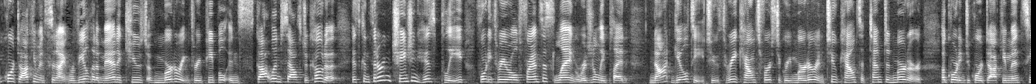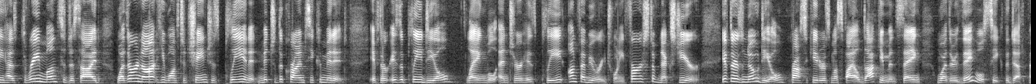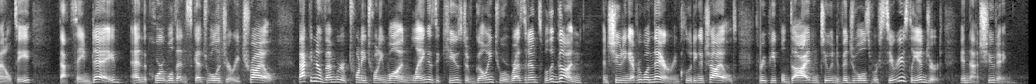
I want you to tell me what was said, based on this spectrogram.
New court documents tonight reveal that a man accused of murdering three people in Scotland, South Dakota, is considering changing his plea. 43 year old Francis Lange originally pled not guilty to three counts first degree murder and two counts attempted murder. According to court documents, he has three months to decide whether or not he wants to change his plea and admit to the crimes he committed. If there is a plea deal, Lange will enter his plea on February 21st of next year. If there's no deal, prosecutors must file documents saying whether they will seek the death penalty that same day, and the court will then schedule a jury trial. Back in November of 2021, Lange is accused of going to a residence with a gun and shooting everyone there, including a child. Three people died and two individuals were seriously injured in that shooting.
